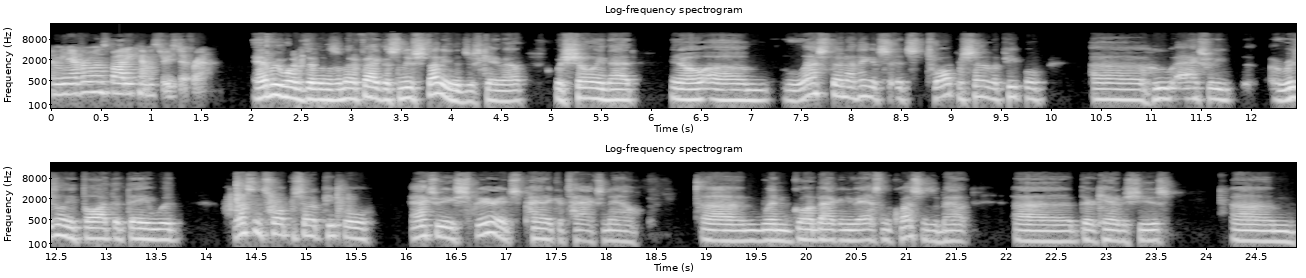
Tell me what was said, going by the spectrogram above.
I mean, everyone's body chemistry is different. Everyone's different. As a matter of fact, this new study that just came out was showing that you know um, less than I think it's it's twelve percent of the people uh, who actually originally thought that they would, less than 12% of people actually experience panic attacks now um, when going back and you ask them questions about uh, their cannabis use. Um,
